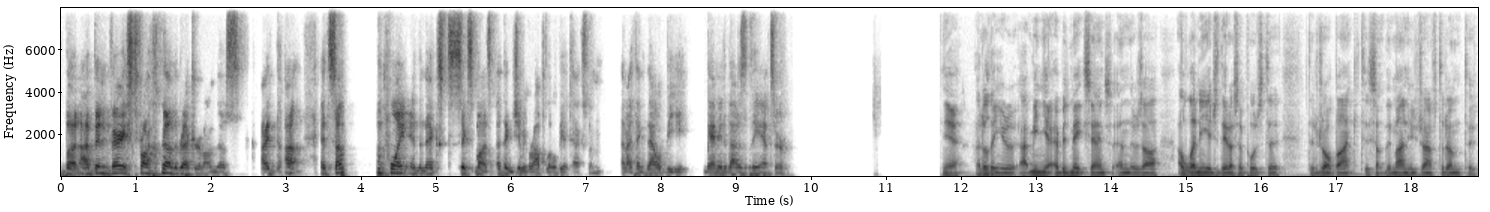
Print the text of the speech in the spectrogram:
but I've been very strongly on the record on this. I, I at some point in the next six months, I think Jimmy Garoppolo will be a Texan, and I think that would be bandied about as the answer. Yeah, I don't think you're. I mean, yeah, it would make sense, and there's a, a lineage there, I suppose, to to draw back to some, the man who drafted him to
